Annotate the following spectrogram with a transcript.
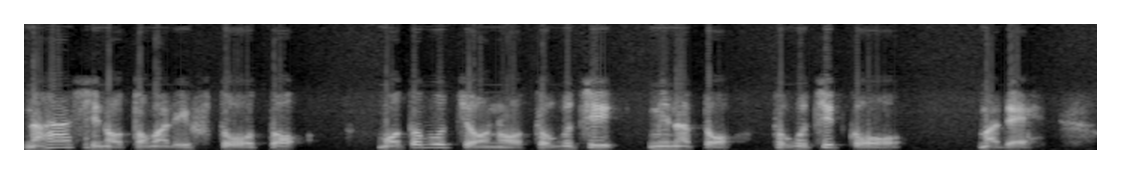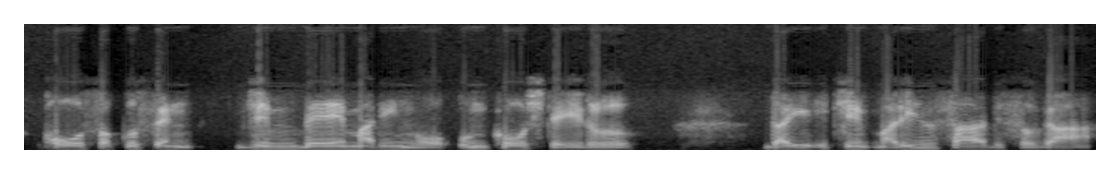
那覇市の泊ふ頭と元部長の戸口港、戸口港まで高速船ジンベイマリンを運航している第一マリンサービスが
